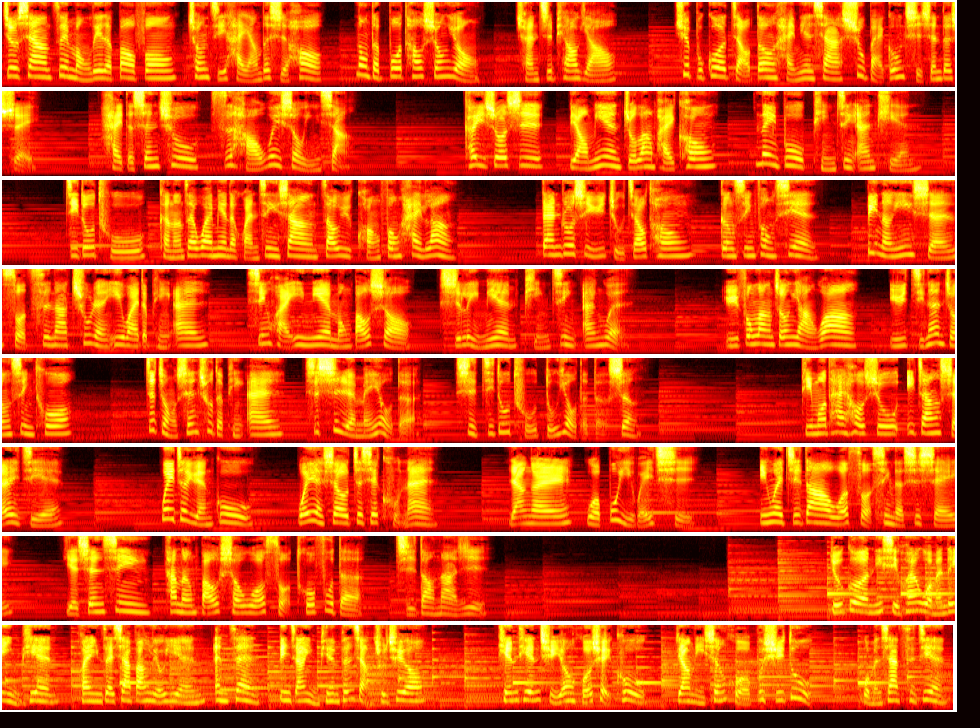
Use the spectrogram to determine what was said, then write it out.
就像最猛烈的暴风冲击海洋的时候，弄得波涛汹涌，船只飘摇，却不过搅动海面下数百公尺深的水，海的深处丝毫未受影响。可以说是表面浊浪排空，内部平静安恬。基督徒可能在外面的环境上遭遇狂风骇浪，但若是与主交通，更新奉献。必能因神所赐那出人意外的平安，心怀意念蒙保守，使里面平静安稳。于风浪中仰望，于急难中信托，这种深处的平安是世人没有的，是基督徒独有的得胜。提摩太后书一章十二节，为这缘故，我也受这些苦难，然而我不以为耻，因为知道我所信的是谁。也深信他能保守我所托付的，直到那日。如果你喜欢我们的影片，欢迎在下方留言、按赞，并将影片分享出去哦。天天取用活水库，让你生活不虚度。我们下次见。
